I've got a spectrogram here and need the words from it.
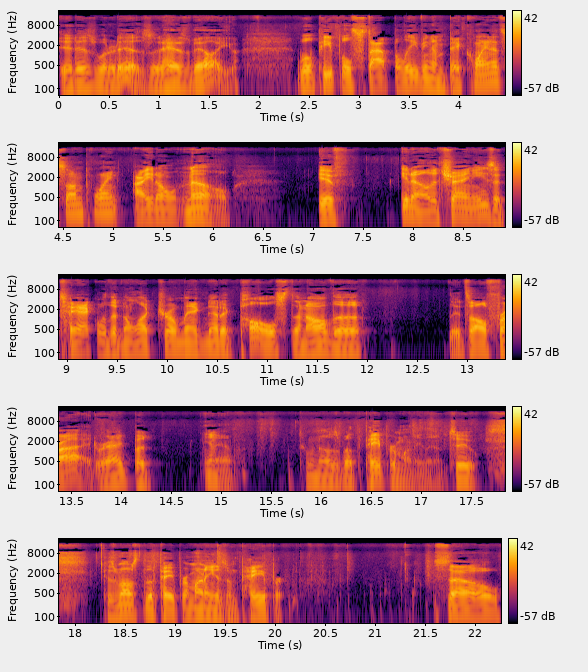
it is what it is. It has value. Will people stop believing in Bitcoin at some point? I don't know. If you know the Chinese attack with an electromagnetic pulse, then all the it's all fried, right? But you know, who knows about the paper money then too? Because most of the paper money is in paper. So,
